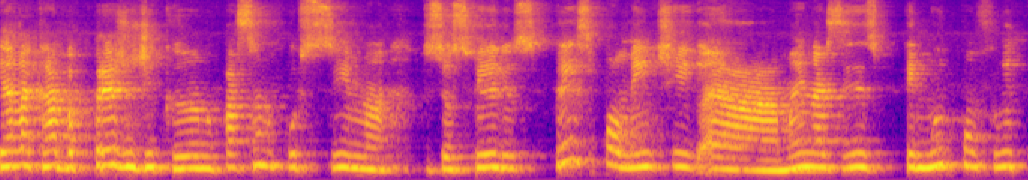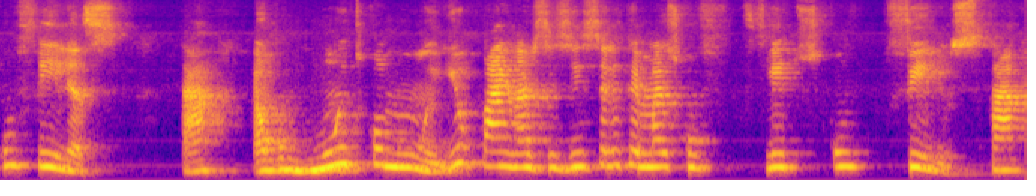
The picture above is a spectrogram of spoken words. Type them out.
e ela acaba prejudicando, passando por cima dos seus filhos, principalmente a mãe narcisista tem muito conflito com filhas, tá? É algo muito comum. E o pai narcisista, ele tem mais conflitos com filhos, tá?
